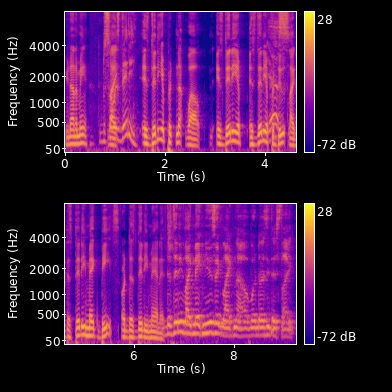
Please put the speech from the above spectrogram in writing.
You know what I mean? So is Diddy. Is Diddy a pro- no, well? Is Diddy a is Diddy a Yes. producer? Like, does Diddy make beats or does Diddy manage? Does, did he like make music? Like, no, but does he just like?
